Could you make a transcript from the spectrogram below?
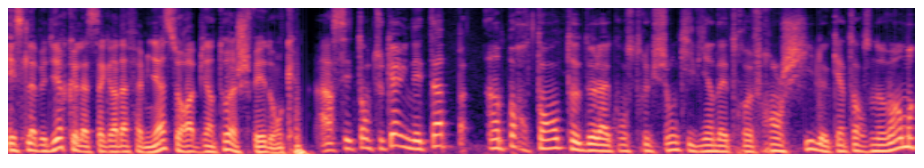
Et cela veut dire que la Sagrada Familia sera bientôt achevée donc. Ah, c'est en tout cas une étape importante de la construction qui vient d'être franchie le 14 novembre.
